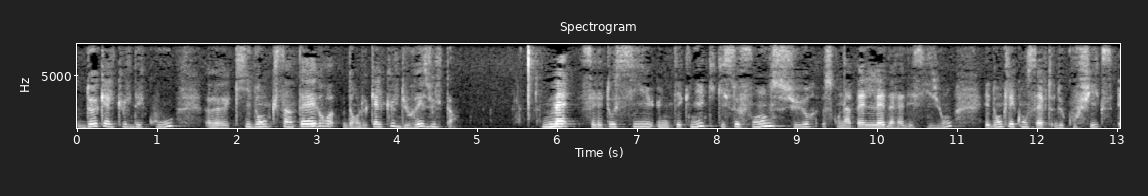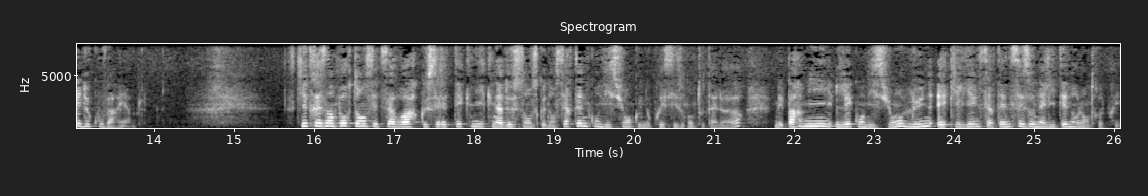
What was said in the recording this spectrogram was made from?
de calcul des coûts euh, qui donc s'intègre dans le calcul du résultat. Mais c'est aussi une technique qui se fonde sur ce qu'on appelle l'aide à la décision et donc les concepts de coûts fixes et de coûts variables. Ce qui est très important, c'est de savoir que cette technique n'a de sens que dans certaines conditions que nous préciserons tout à l'heure, mais parmi les conditions, l'une est qu'il y ait une certaine saisonnalité dans l'entreprise.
